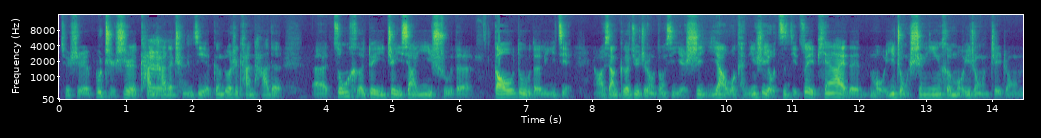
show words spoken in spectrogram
就是不只是看他的成绩，更多是看他的。呃，综合对于这一项艺术的高度的理解，然后像歌剧这种东西也是一样，我肯定是有自己最偏爱的某一种声音和某一种这种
